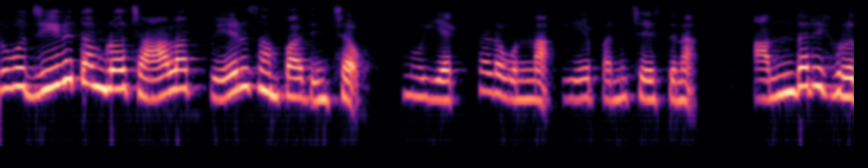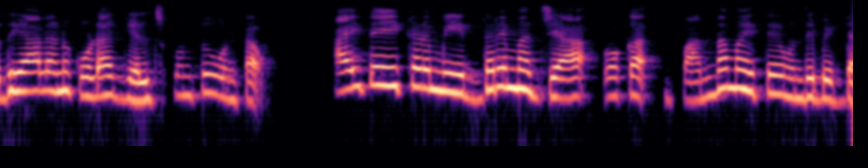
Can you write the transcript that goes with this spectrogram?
నువ్వు జీవితంలో చాలా పేరు సంపాదించావు. నువ్వు ఎక్కడ ఉన్నా ఏ పని చేసినా అందరి హృదయాలను కూడా గెలుచుకుంటూ ఉంటావు. అయితే ఇక్కడ మీ ఇద్దరి మధ్య ఒక బంధం అయితే ఉంది బిడ్డ?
